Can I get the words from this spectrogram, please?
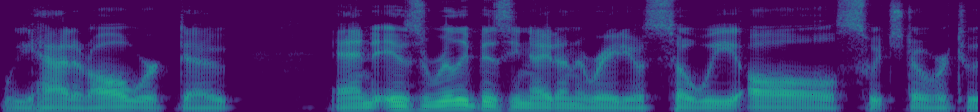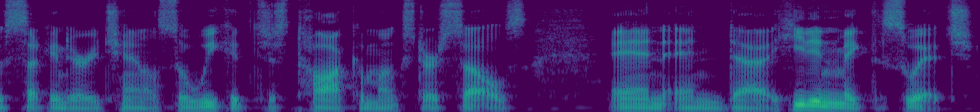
We had it all worked out. And it was a really busy night on the radio, so we all switched over to a secondary channel so we could just talk amongst ourselves. And and uh, he didn't make the switch.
